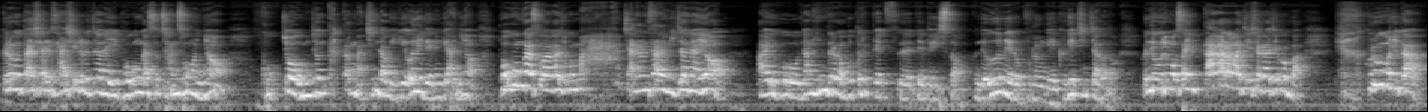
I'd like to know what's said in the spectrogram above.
그리고 다시 사실 그러잖아요. 이 복음 가수 찬송은요 곡조 음정 딱딱 맞춘다고 이게 은혜 되는 게 아니에요. 복음 가수 와가지고 막 잘하는 사람 있잖아요. 아이고 난 힘들어가 못 들을 때도 있어. 근데 은혜로 부르는 게 그게 진짜거든. 근데 우리 목사님 따가라 맞으셔가지고 막 야, 그러고 보니까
